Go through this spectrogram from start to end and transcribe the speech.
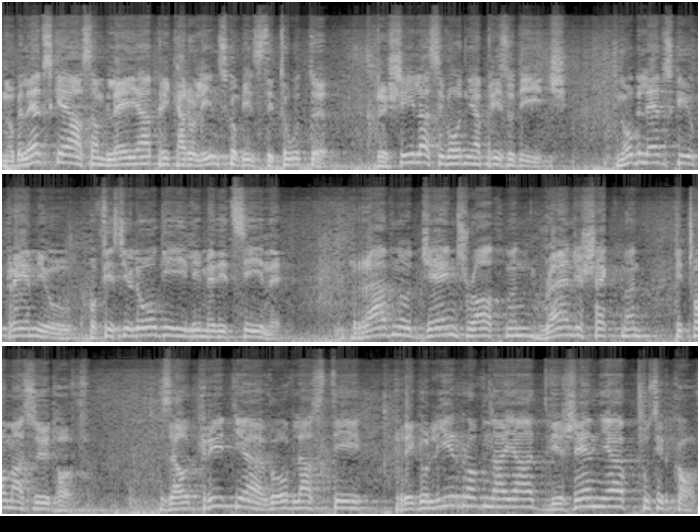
Nobelevская ассамблея при Каролинском институте решила сегодня присудить Нобелевскую премию по физиологии или медицине равно Джеймс Ротман, Рэнди Шекман и Томас Зюдhoff за открытие в области регулированного движения пузырьков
